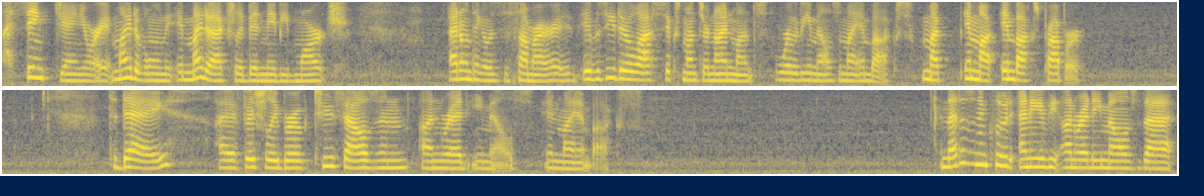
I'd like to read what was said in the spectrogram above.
I think January. It might have only it might have actually been maybe March. I don't think it was the summer. It, it was either the last six months or nine months worth of emails in my inbox, my in my inbox proper. Today, I officially broke 2,000 unread emails in my inbox. And that doesn't include any of the unread emails that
